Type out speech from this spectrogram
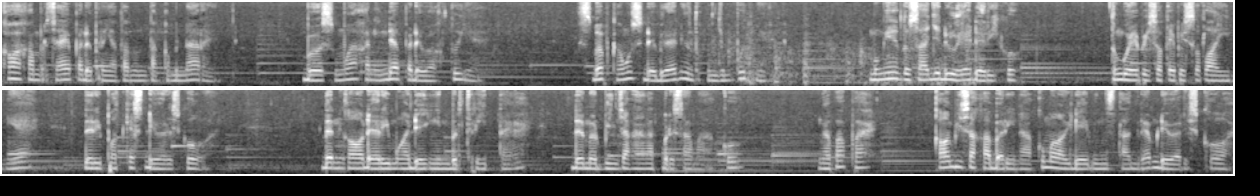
kau akan percaya pada pernyataan tentang kebenaran. Bahwa semua akan indah pada waktunya. Sebab kamu sudah berani untuk menjemputnya. Mungkin itu saja dulu ya dariku. Tunggu episode-episode lainnya dari podcast Dewa School. Dan kalau darimu ada yang ingin bercerita dan berbincang hangat bersama aku, nggak apa-apa. Kamu bisa kabarin aku melalui DM Instagram Dewa Sekolah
